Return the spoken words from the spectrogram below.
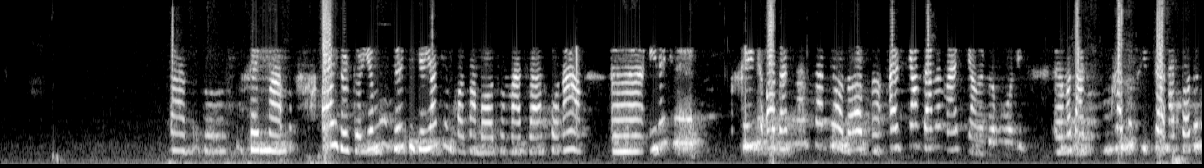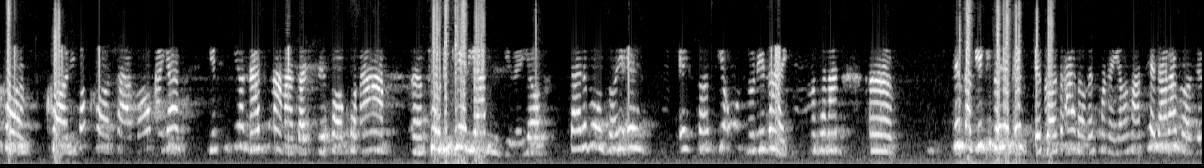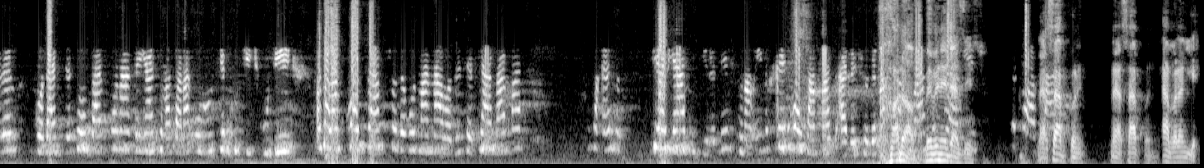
خیلی ممنون. آی دکتر یه موضوع دیگه یا که می‌خواستم باهاتون مطرح کنم. اینه که خیلی عادتی هستم که حالا اشکم دم مشکمه بخوری. مثلا حتی در اساس کار کاری با کارفرمام اگر یه چیزی رو نتونم ازش دفاع کنم طوری گریم می‌گیره یا سر موضوع احساسی اونجوری نه مثلا نمی‌دونم یکی بهم ابراز علاقه کنه یا مثلا پدرم راجع به گذشته صحبت کنن بگن که مثلا اون روز که کوچیک بودی مثلا پاس شده بود من نوازش کردم من گریه می‌گیره نمی‌تونم این خیلی واسم مسئله شده. حالا ببینید عزیز. نه سب کنید. نه سب کنید. اولا یک.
